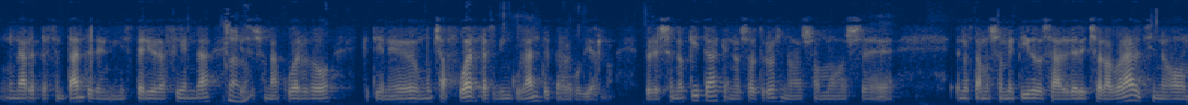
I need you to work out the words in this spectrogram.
una representante del Ministerio de Hacienda. Claro. Ese es un acuerdo que tiene mucha fuerza, es vinculante para el Gobierno. Pero eso no quita que nosotros no somos, eh, no estamos sometidos al derecho laboral, sino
